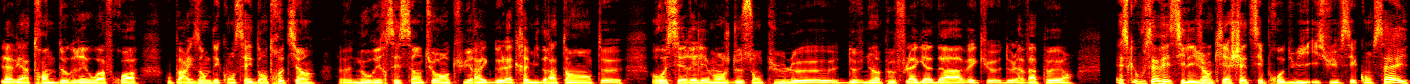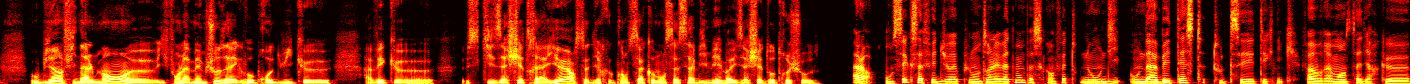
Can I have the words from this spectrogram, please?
laver à 30 degrés ou à froid. Ou par exemple des conseils d'entretien. Euh, nourrir ses ceintures en cuir avec de la crème hydratante. Euh, resserrer les manches de son pull euh, devenu un peu flagada avec de la vapeur. Est-ce que vous savez si les gens qui achètent ces produits, ils suivent ces conseils, ou bien finalement ils font la même chose avec vos produits que avec ce qu'ils achèteraient ailleurs, c'est-à-dire que quand ça commence à s'abîmer, bah, ils achètent autre chose. Alors, on sait que ça fait durer plus longtemps les vêtements parce qu'en fait, nous on dit on AB teste toutes ces techniques. Enfin vraiment, c'est-à-dire que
